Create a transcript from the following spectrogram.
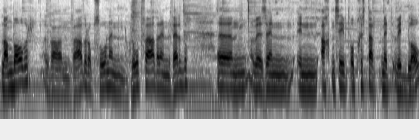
landbouwer, van vader op zoon en grootvader en verder. Ehm, we zijn in 78 opgestart met wit-blauw.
